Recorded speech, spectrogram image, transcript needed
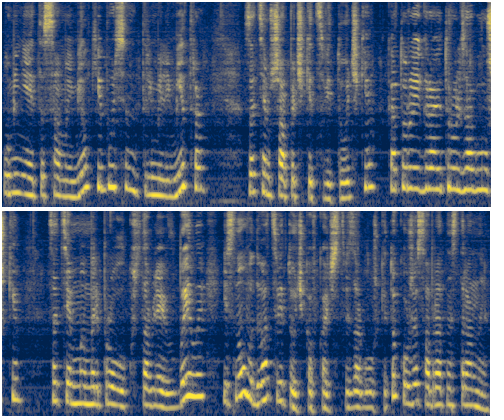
У меня это самые мелкие бусины, 3 миллиметра. Затем шапочки-цветочки, которые играют роль заглушки. Затем мемори проволоку вставляю в бейлы. И снова два цветочка в качестве заглушки, только уже с обратной стороны.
